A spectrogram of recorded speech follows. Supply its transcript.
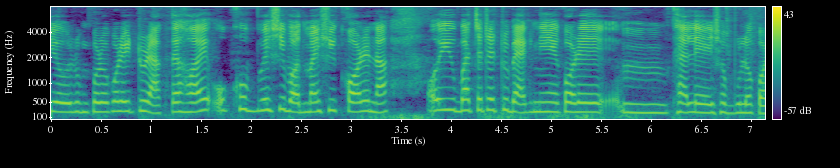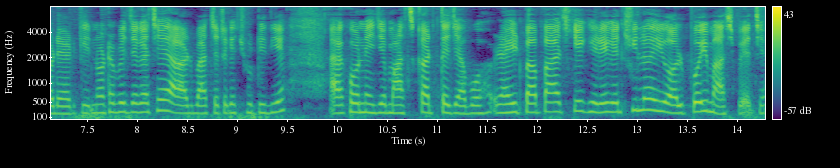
যে ওরম করে করে একটু রাখতে হয়। ও খুব বেশি বদমাইশি করে না। ওই বাচ্চাটা একটু ব্যাগ নিয়ে করে খেলে, এইসবগুলো করে আর কি। নটা বেজে গেছে আর বাচ্চাটাকে ছুটি দিয়ে এখন এই যে মাছ কাটতে যাব। রাহির পাপা আজকে ঘিরে গেছিল, এই অল্পই মাছ পেয়েছে।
